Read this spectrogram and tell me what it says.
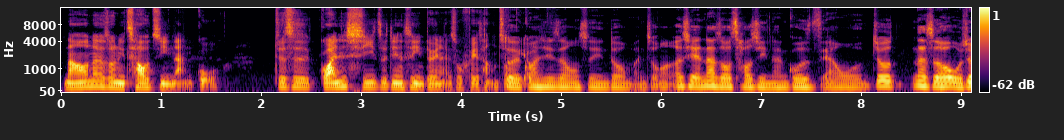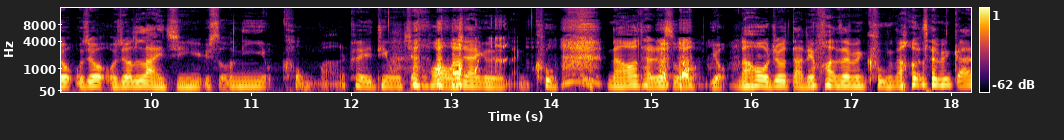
然后那个时候你超级难过。就是关系这件事情对你来说非常重要。对，关系这种事情对我蛮重要，而且那时候超级难过是怎样？我就那时候我就我就我就赖金宇说，你有空吗？可以听我讲话，我现在有点难过。然后他就说有，然后我就打电话在那边哭，然后在那边跟他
